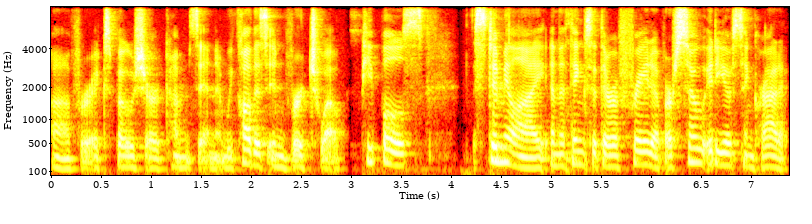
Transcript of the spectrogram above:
uh, for exposure comes in. And we call this in virtuo. People's stimuli and the things that they're afraid of are so idiosyncratic.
